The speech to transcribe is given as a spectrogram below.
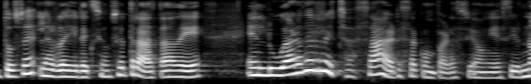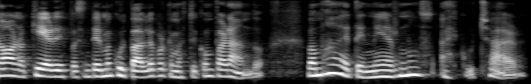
Entonces, la redirección se trata de en lugar de rechazar esa comparación y decir, no, no quiero y después sentirme culpable porque me estoy comparando, vamos a detenernos a escuchar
